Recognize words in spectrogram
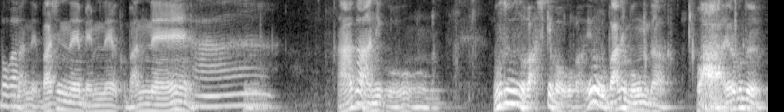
뭐가? 맞네 맛있네 맵네 그 맞네 아, 아가 아니고 웃으면서 맛있게 먹어봐. 이런 거 많이 먹는다. 와 여러분들.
